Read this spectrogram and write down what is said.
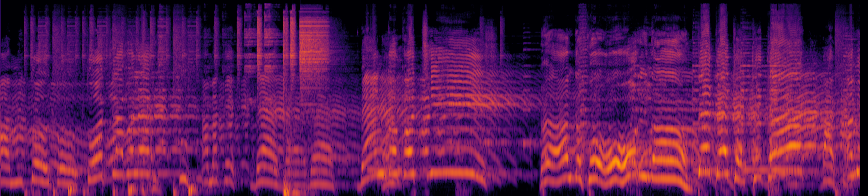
আমি তো তো তোতলা বলে আমাকে ব্যা ব্যা ব্যা ব্যঙ্গ করছিস। ব্যাংক করি না। দে দে দে দে দে। আমি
